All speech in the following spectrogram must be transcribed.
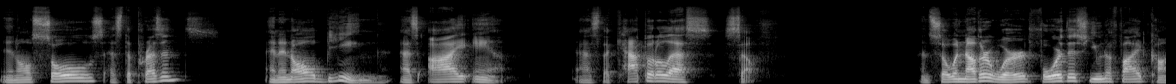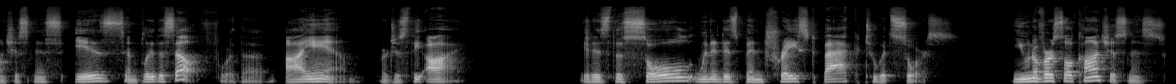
in all souls as the presence, and in all being as I am, as the capital S self. And so another word for this unified consciousness is simply the self, or the I am, or just the I. It is the soul when it has been traced back to its source. Universal consciousness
